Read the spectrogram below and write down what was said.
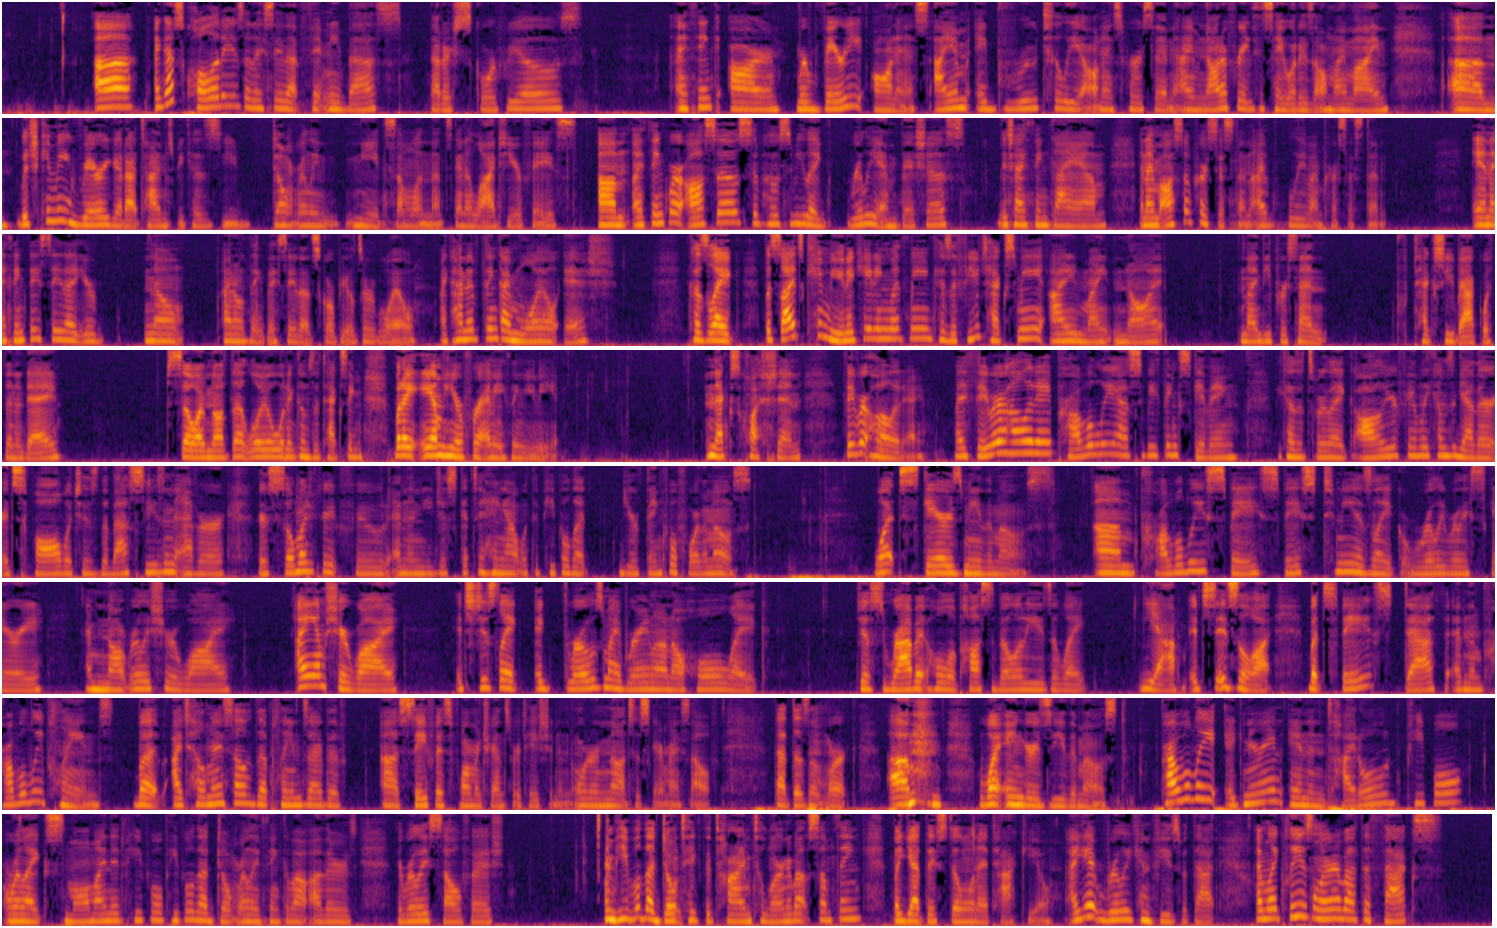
Uh, I guess qualities that I say that fit me best that are Scorpios I think are we're very honest. I am a brutally honest person. I am not afraid to say what is on my mind, um, which can be very good at times because you don't really need someone that's gonna lie to your face. Um, I think we're also supposed to be like really ambitious, which I think I am, and I'm also persistent. I believe I'm persistent, and I think they say that you're no. I don't think they say that Scorpios are loyal. I kind of think I'm loyal ish because, like, besides communicating with me, because if you text me, I might not 90% text you back within a day. So I'm not that loyal when it comes to texting, but I am here for anything you need. Next question Favorite holiday? My favorite holiday probably has to be Thanksgiving because it's where like all your family comes together. It's fall, which is the best season ever. There's so much great food, and then you just get to hang out with the people that you're thankful for the most. What scares me the most? Um, probably space. Space to me is like really, really scary. I'm not really sure why. I am sure why. It's just like it throws my brain on a whole like just rabbit hole of possibilities of like yeah, it's it's a lot. But space, death, and then probably planes. But I tell myself that planes are the uh, safest form of transportation in order not to scare myself. That doesn't work. Um, what angers you the most? Probably ignorant and entitled people, or like small minded people, people that don't really think about others. They're really selfish. And people that don't take the time to learn about something, but yet they still want to attack you. I get really confused with that. I'm like, please learn about the facts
